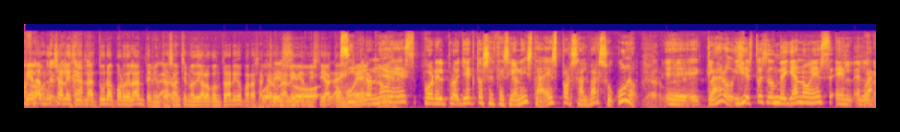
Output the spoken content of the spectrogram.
queda mucha legislatura por delante mientras Claro. Sánchez no diga lo contrario para sacar una ley de amnistía la- como sí, él pero no quiere. es por el proyecto secesionista, es por salvar su culo. Claro, Eh, eh, claro, y esto es donde ya no es el, Bueno,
